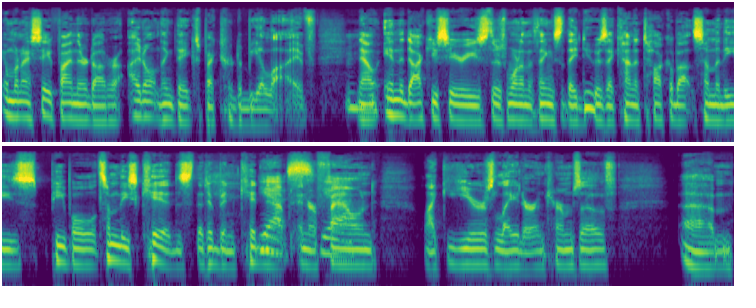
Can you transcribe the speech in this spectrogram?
And when I say find their daughter, I don't think they expect her to be alive. Now, in the docuseries, there's one of the things that they do is they kind of talk about some of these people, some of these kids that have been kidnapped Yes, and are yeah. found like years later in terms of um,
